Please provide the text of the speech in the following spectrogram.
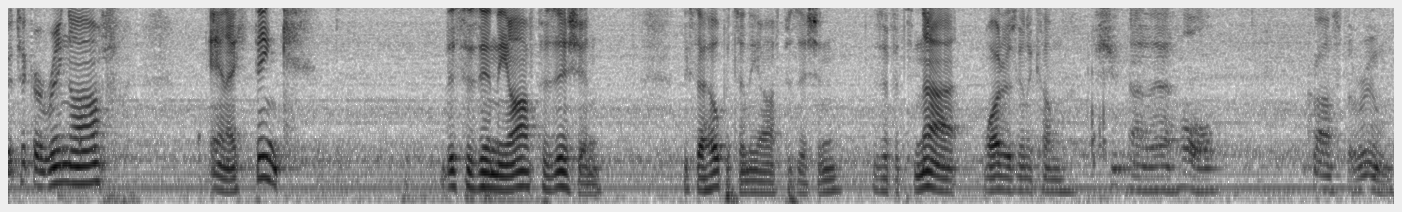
I took our ring off and I think this is in the off position. At least I hope it's in the off position because if it's not, water is going to come shooting out of that hole across the room.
